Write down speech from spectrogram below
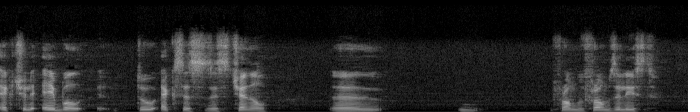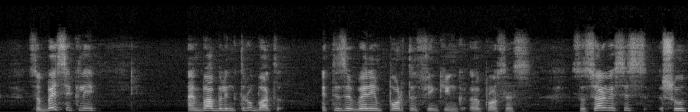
actually able to access this channel uh, from from the list? So basically I'm bubbling through but it is a very important thinking uh, process. So services should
